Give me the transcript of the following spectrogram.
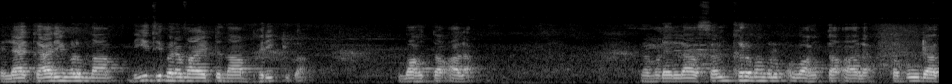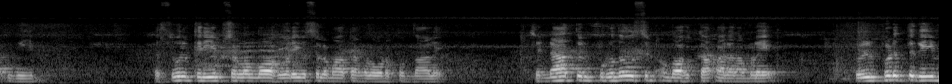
എല്ലാ കാര്യങ്ങളും നാം നീതിപരമായിട്ട് നാം ഭരിക്കുക. അള്ളാഹുത്ത ആല നമ്മുടെ എല്ലാ സൽക്രമങ്ങളും അള്ളാഹുത്ത ആല കബൂലാക്കുകയും റസൂൽ കരീം സല്ലാഹു അലൈഹി വസ്ലമ തങ്ങളോടൊപ്പം നാളെ ജന്നാത്തുൽ ഫുർദൗസിൻ അള്ളാഹു താല നമ്മളെ ഉൾപ്പെടുത്തുകയും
